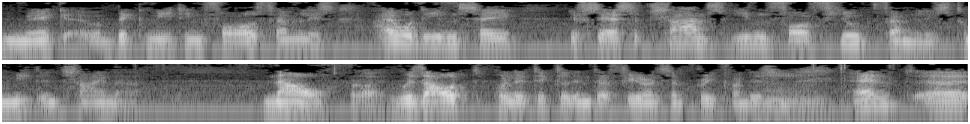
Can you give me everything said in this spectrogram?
make a big meeting for all families. I would even say if there's a chance, even for a few families, to meet in China, now Right. without political interference and precondition. And uh,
